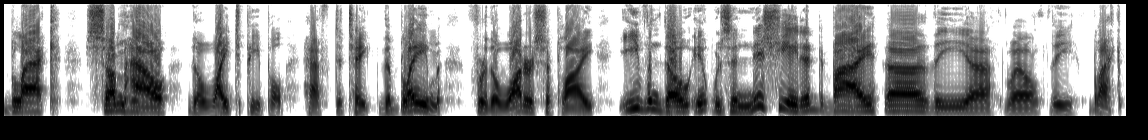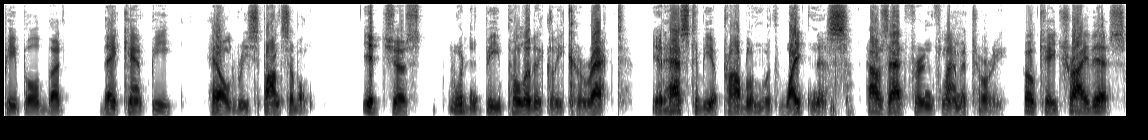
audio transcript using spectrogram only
black somehow the white people have to take the blame for the water supply, even though it was initiated by uh, the, uh, well, the black people, but they can't be held responsible. It just wouldn't be politically correct. It has to be a problem with whiteness. How's that for inflammatory? Okay, try this.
